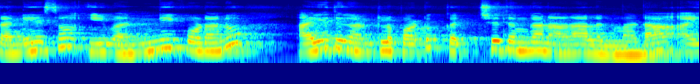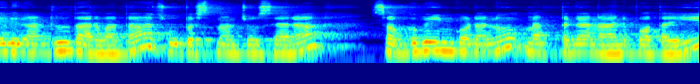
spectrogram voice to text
కనీసం ఇవన్నీ కూడాను ఐదు గంటల పాటు ఖచ్చితంగా నానాలన్నమాట. ఐదు గంటల తర్వాత చూపిస్తున్నాను చూసారా? సగ్గు బియ్యం కూడాను మెత్తగా నానిపోతాయి.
